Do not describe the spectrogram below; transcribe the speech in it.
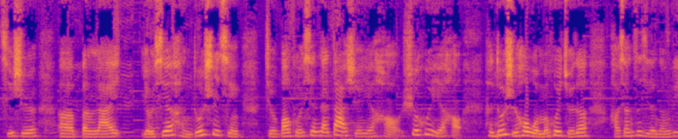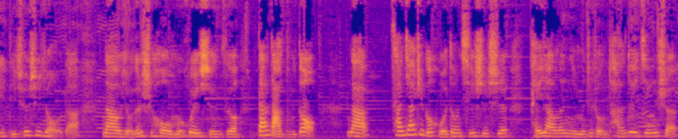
其实，呃，本来有些很多事情，就包括现在大学也好，社会也好，很多时候我们会觉得好像自己的能力的确是有的。那有的时候我们会选择单打独斗。那参加这个活动其实是培养了你们这种团队精神。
